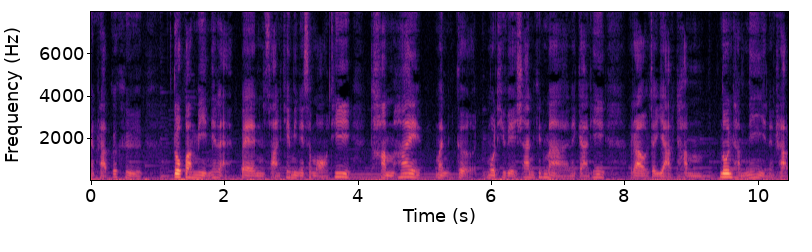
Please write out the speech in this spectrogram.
นะครับก็คือโดปามีนนี่แหละ เป็นสารเคมีในสมองที่ทำให้มันเกิด motivation ขึ้นมาในการที่เราจะอยากทำโน่นทำนี่นะครับ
